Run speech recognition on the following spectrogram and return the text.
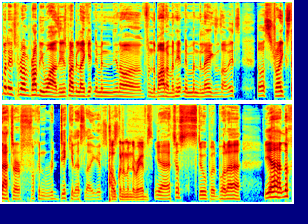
but it probably was. He was probably like hitting him in, you know, from the bottom and hitting him in the legs and stuff. It's those strike stats are fucking ridiculous. Like it's just, poking him in the ribs. Yeah, it's just stupid. But uh, yeah, look,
